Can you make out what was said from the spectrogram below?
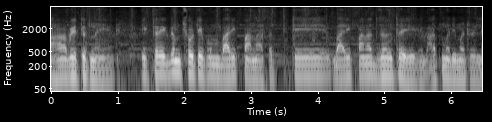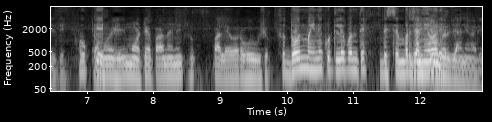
हा भेटत नाही. एकतर एकदम छोटे पण बारीक पानं असतात. ते बारीक पानात जळतंय आतमध्ये मटेरियल येते. ओके. त्यामुळे हे मोठ्या पानानेच पाल्यावर होऊ शकतो. सो दोन महिने कुठले पण ते? डिसेंबर जानेवारी? डिसेंबर जानेवारी.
